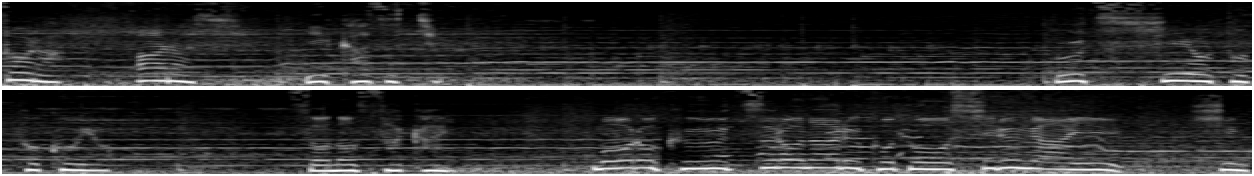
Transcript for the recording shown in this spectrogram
空嵐イカズチうつしよと床よその境もろくうつろなることを知るがいい。神経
